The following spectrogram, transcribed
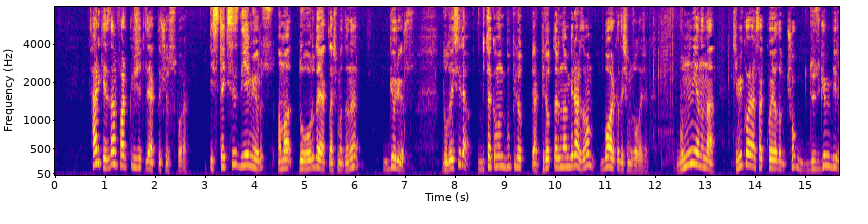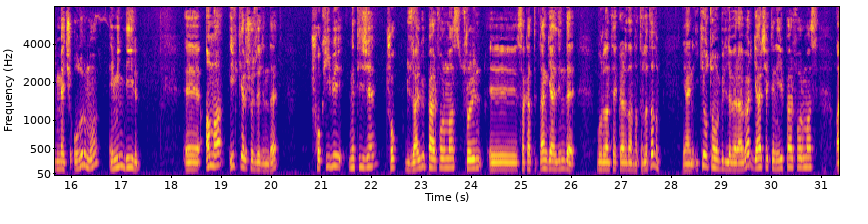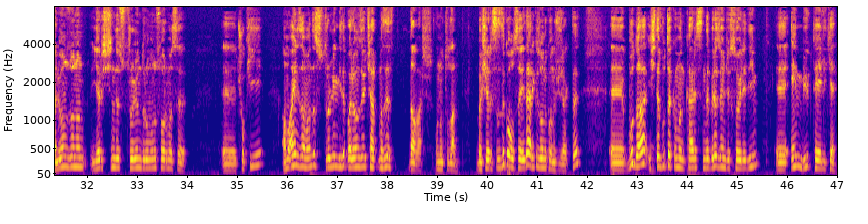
herkesten farklı bir şekilde yaklaşıyor spora. İsteksiz diyemiyoruz ama doğru da yaklaşmadığını görüyoruz. Dolayısıyla bir takımın bu pilot yani pilotlarından biri her zaman bu arkadaşımız olacak. Bunun yanına kimi koyarsak koyalım çok düzgün bir maç olur mu emin değilim. Ee, ama ilk yarış özelinde çok iyi bir netice, çok güzel bir performans. Stroll'ün e, sakatlıktan geldiğinde buradan tekrardan hatırlatalım. Yani iki otomobille beraber gerçekten iyi performans. Alonso'nun yarış içinde Stroll'ün durumunu sorması e, çok iyi. Ama aynı zamanda Stroll'ün gidip Alonso'yu çarpması da var unutulan. Başarısızlık olsaydı herkes onu konuşacaktı. E, bu da işte bu takımın karşısında biraz önce söylediğim e, en büyük tehlike.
